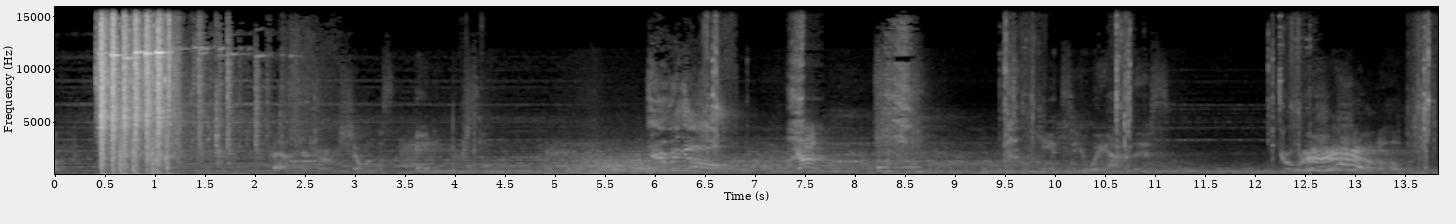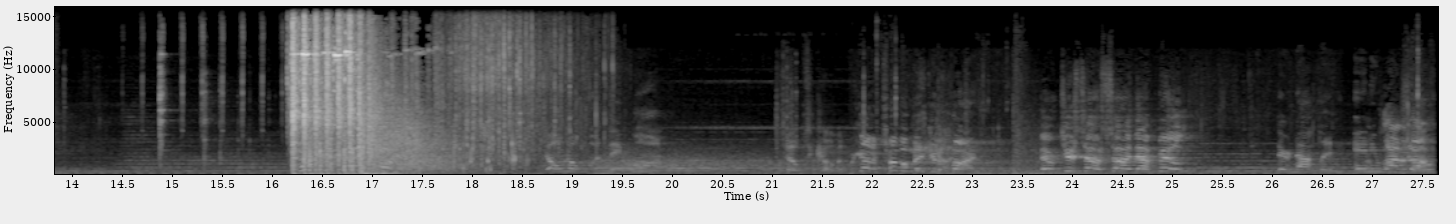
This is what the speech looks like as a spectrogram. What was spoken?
Coming. Bastards aren't showing us any mercy. Here we go! Got it! Can't see a way out of this. Go to hell! Gonna help us. Don't know what they want. Help's coming. We got a troublemaker to find! They were just outside that building! They're not letting anyone Climb go.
